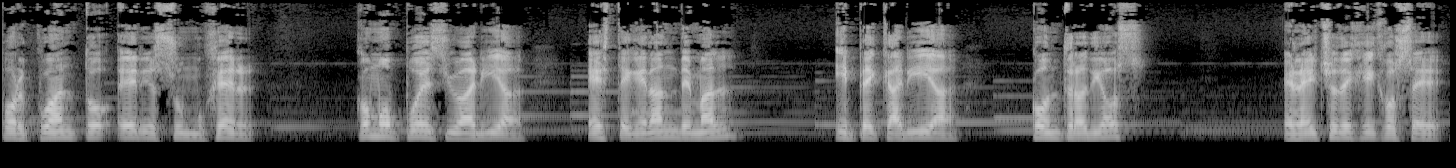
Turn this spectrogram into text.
por cuanto eres su mujer. ¿Cómo pues yo haría este grande mal y pecaría contra Dios? El hecho de que José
